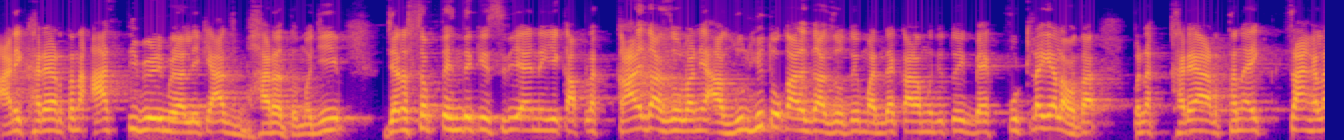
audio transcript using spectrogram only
आणि खऱ्या अर्थानं आज ती वेळ मिळाली की आज भारत म्हणजे ज्यानं सप्त हिंद केसरी याने एक आपला काळ गाजवला आणि अजूनही तो काळ गाजवतोय. मधल्या काळामध्ये तो एक बॅक फुटला गेला होता. पण खऱ्या अर्थानं एक चांगला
